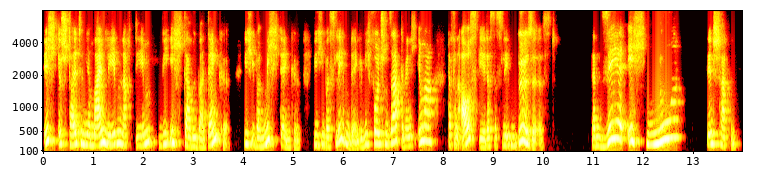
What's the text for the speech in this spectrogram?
Ich gestalte mir mein Leben nach dem, wie ich darüber denke wie ich über mich denke, wie ich übers Leben denke. Wie ich vorhin schon sagte, wenn ich immer davon ausgehe, dass das Leben böse ist, dann sehe ich nur den Schatten.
